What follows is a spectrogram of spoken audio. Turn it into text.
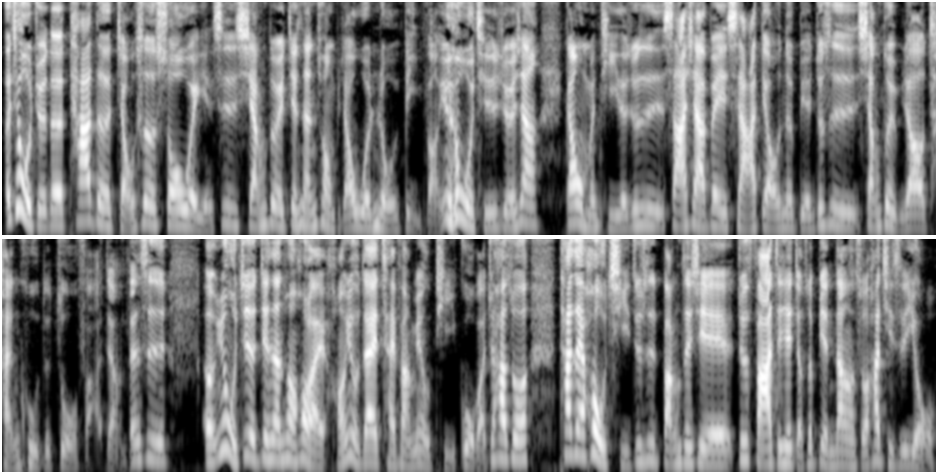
而且我觉得他的角色收尾也是相对剑三创比较温柔的地方。因为我其实觉得，像刚刚我们提的，就是沙夏被杀掉那边，就是相对比较残酷的做法，这样。但是，呃，因为我记得剑三创后来好像有在采访里面有提过吧，就他说他在后期就是帮这些，就是发这些角色便当的时候，他其实有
